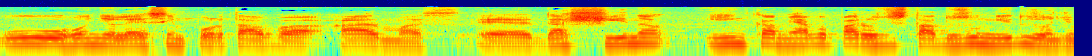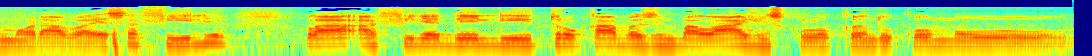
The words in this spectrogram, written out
o Rony Lessa importava armas é, da China e encaminhava para os Estados Unidos, onde morava essa filha. Lá a filha dele trocava as embalagens, colocando como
